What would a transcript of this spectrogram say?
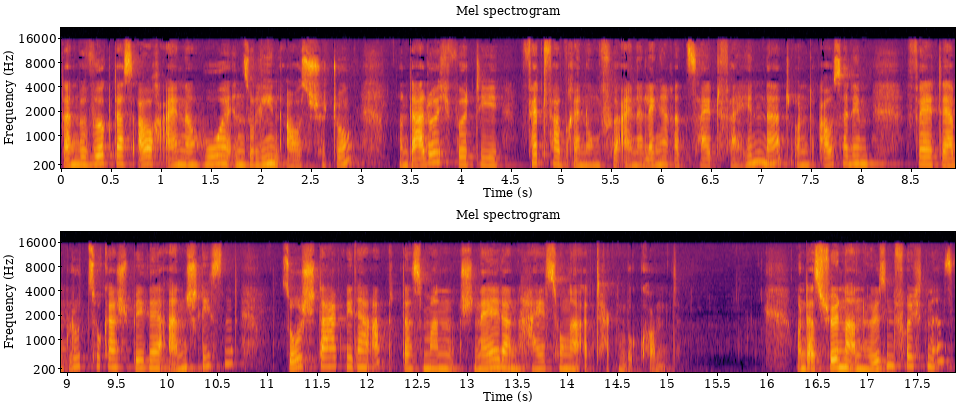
dann bewirkt das auch eine hohe Insulinausschüttung und dadurch wird die Fettverbrennung für eine längere Zeit verhindert und außerdem fällt der Blutzuckerspiegel anschließend so stark wieder ab, dass man schnell dann Heißhungerattacken bekommt. Und das Schöne an Hülsenfrüchten ist,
